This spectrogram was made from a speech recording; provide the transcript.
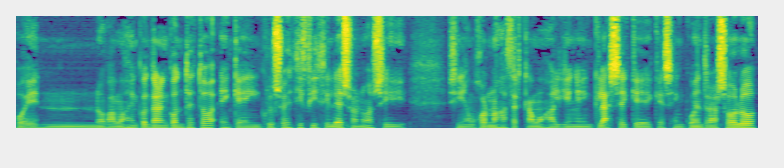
pues nos vamos a encontrar en contextos en que incluso es difícil eso, ¿no? Si, si a lo mejor nos acercamos a alguien en clase que, que se encuentra solo,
